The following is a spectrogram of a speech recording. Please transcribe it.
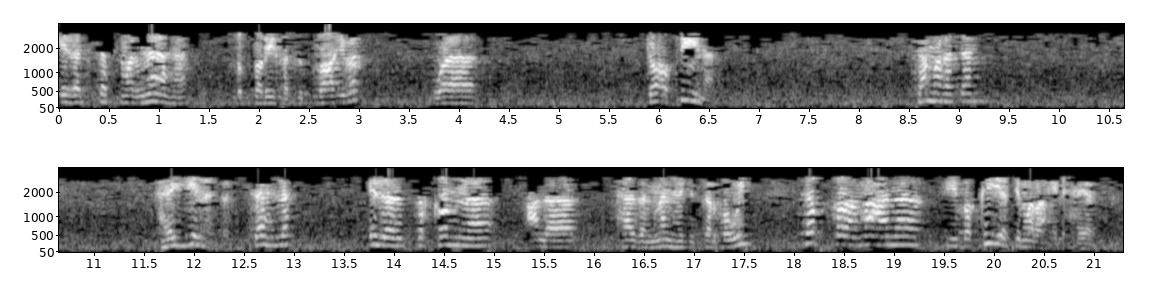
إذا استثمرناها بالطريقة الصائبة وتعطينا ثمرة هينة سهلة. إذا استقمنا على هذا المنهج التربوي تبقى معنا في بقية مراحل حياتنا.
